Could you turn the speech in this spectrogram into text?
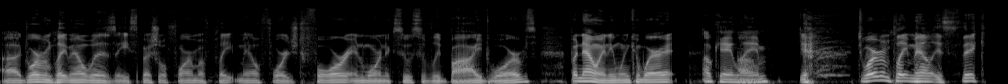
uh, Dwarven plate mail was a special form of plate mail forged for and worn exclusively by dwarves. But now anyone can wear it. okay, lame. Yeah. Dwarven plate mail is thick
